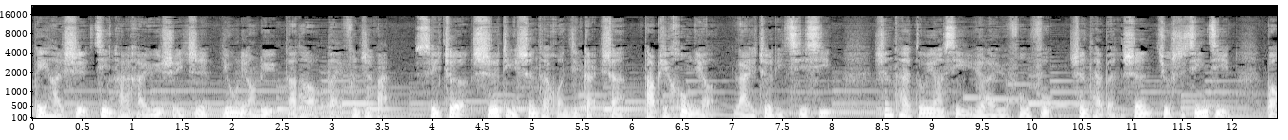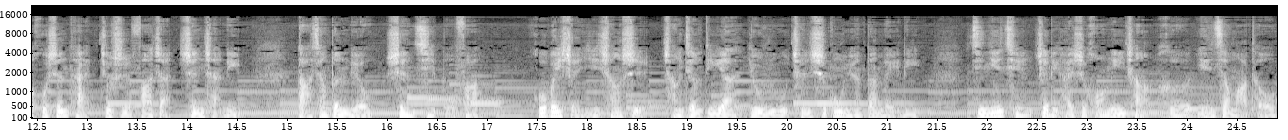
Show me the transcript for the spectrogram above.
北海市近海海域水质优良率达到百分之百。随着湿地生态环境改善，大批候鸟来这里栖息，生态多样性越来越丰富。生态本身就是经济，保护生态就是发展生产力。大江奔流，生机勃发。湖北省宜昌市长江堤岸犹如城市公园般美丽。几年前，这里还是黄泥厂和盐浆码头，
